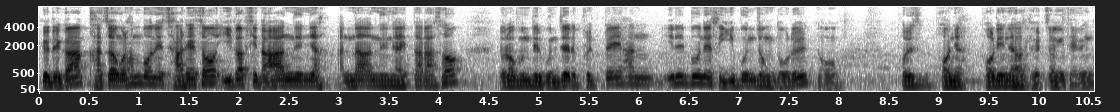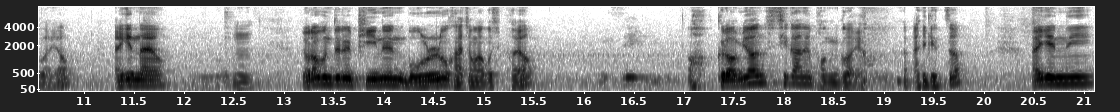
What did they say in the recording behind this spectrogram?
그 내가 가정을 한 번에 잘해서 이 값이 나왔느냐 안 나왔느냐에 따라서 여러분들이 문제를 풀 때 한 1분에서 2분 정도를 어, 벌, 버냐 버리냐가 결정이 되는 거예요. 알겠나요? 음. 여러분들을 B는 뭘로 가정하고 싶어요? 어, 그러면 시간을 번 거예요. 알겠죠? 알겠니?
